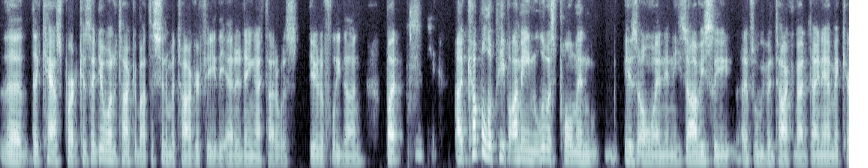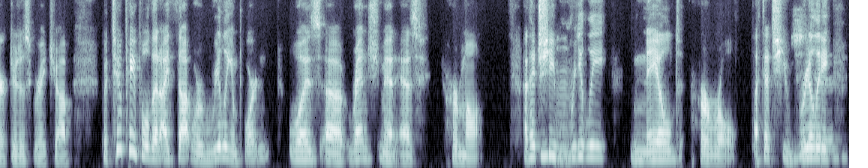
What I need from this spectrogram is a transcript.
the the cast part, because I do want to talk about the cinematography, the editing. I thought it was beautifully done. But a couple of people. I mean, Lewis Pullman is Owen, and he's obviously, as we've been talking about, dynamic character, does a great job. But two people that I thought were really important was uh, Wrenn Schmidt as her mom. I thought she Mhm. really nailed her role. I thought she really did.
